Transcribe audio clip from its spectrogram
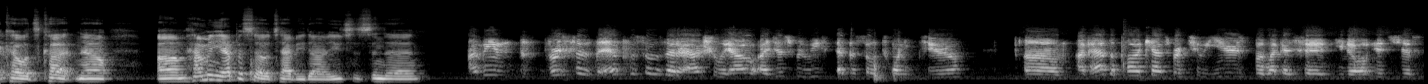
like how it's cut. Now, um, how many episodes have you done? Are you just in the? I mean, versus the episodes that are actually out, I just released episode 22. Um, I've had the podcast for two years, but like I said, you know, it's just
